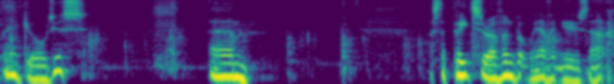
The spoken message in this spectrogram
They're gorgeous. Um, that's the pizza oven, but we haven't used that.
